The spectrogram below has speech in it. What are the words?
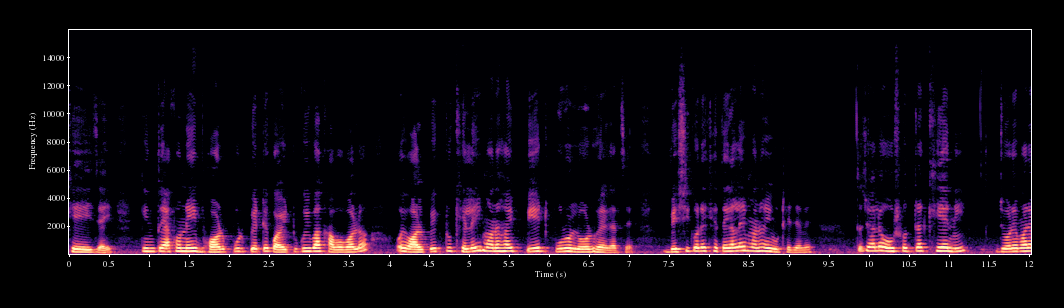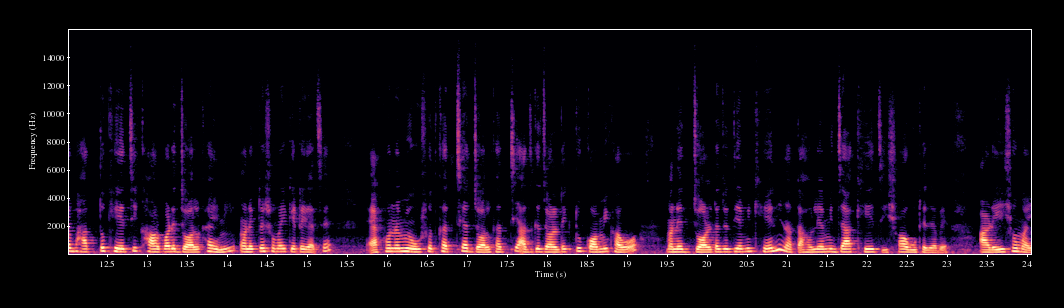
খেয়েই যাই। কিন্তু এখন এই ভরপুর পেটে কয়টুকুই বা খাব বলো? ওই অল্প একটু খেলেই মনে হয় পেট পুরো লোড হয়ে গেছে। বেশি করে খেতে গেলেই মনে হয় উঠে যাবে। তো চলো ঔষধটা খেয়ে নিই জোরে মারে ভাত তো খেয়েছি, খাওয়ার পরে জল খাইনি, অনেকটা সময় কেটে গেছে। এখন আমি ঔষধ খাচ্ছি আর জল খাচ্ছি, আজকে জলটা একটু কমই খাব। মানে জলটা যদি আমি খেয়ে নিই না, তাহলে আমি যা খেয়েছি সব উঠে যাবে। আর এই সময়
